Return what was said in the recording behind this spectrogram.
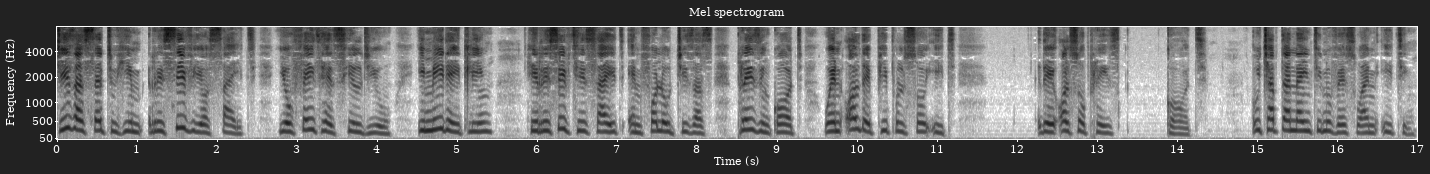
Jesus said to him, Receive your sight. Your faith has healed you. Immediately, he received his sight and followed Jesus, praising God. When all the people saw it, they also praised God. Chapter 19 verse 1 eating.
